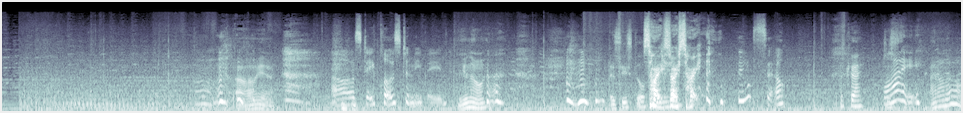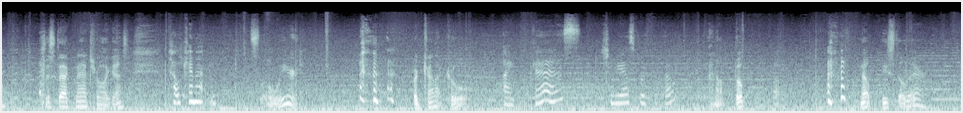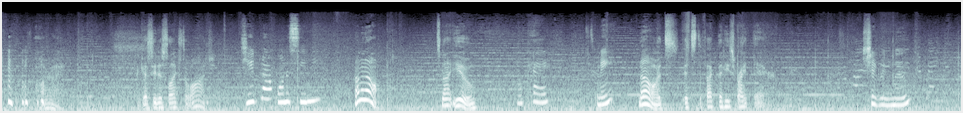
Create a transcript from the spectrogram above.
Oh, oh yeah. Oh, stay close to me, babe. You know it. Is he still Sorry, sorry, sorry. I think so. Okay. just- Why? I don't know. Just act natural, I guess. How can I? It's a little weird. but kind of cool. I guess. Should we ask for a photo? I don't. Oh. nope, he's still there. All right. I guess he just likes to watch. Do you not want to see me? I don't know. It's not you. Okay. It's me? No, it's it's the fact that he's right there. Should we move?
